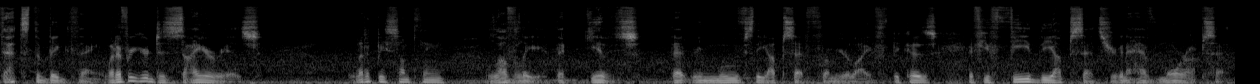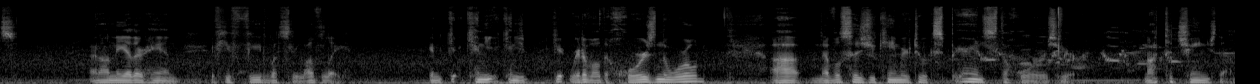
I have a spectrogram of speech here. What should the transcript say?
That's the big thing. Whatever your desire is, let it be something lovely that gives, that removes the upset from your life. Because if you feed the upsets, you're going to have more upsets. And on the other hand, if you feed what's lovely, and can you can you get rid of all the horrors in the world? Uh, Neville says you came here to experience the horrors here not to change them.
